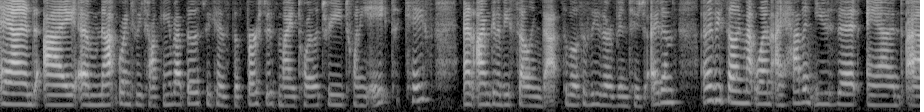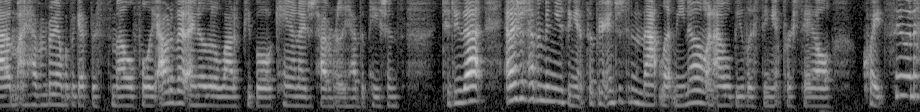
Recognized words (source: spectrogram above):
And I am not going to be talking about those because the first is my toiletry 28 case and I'm going to be selling that. So both of these are vintage items. I'm to be selling that one. I haven't used it and um, I haven't been able to get the smell fully out of it. I know that a lot of people can. I just haven't really had the patience to do that and I just haven't been using it. So if you're interested in that let me know and I will be listing it for sale quite soon.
